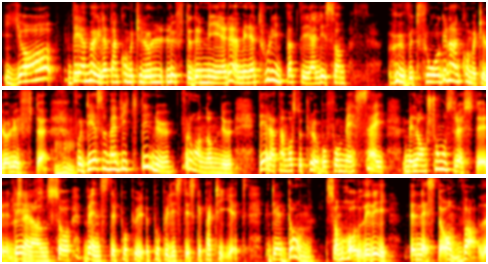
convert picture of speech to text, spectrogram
Ja, det är möjligt att han kommer till att lyfta det mer, men jag tror inte att det är liksom huvudfrågorna han kommer till att lyfta. Mm. För det som är viktigt nu för honom nu, det är att han måste pröva att få med sig Mélenchons röster. Precis. Det är alltså vänsterpopulistiska partiet. Det är de som håller i nästa omval.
